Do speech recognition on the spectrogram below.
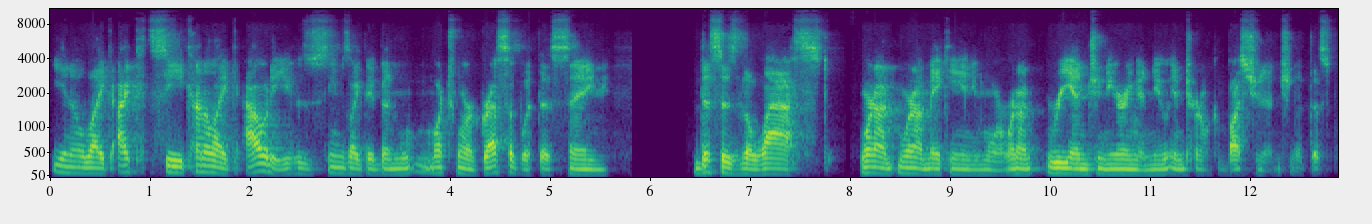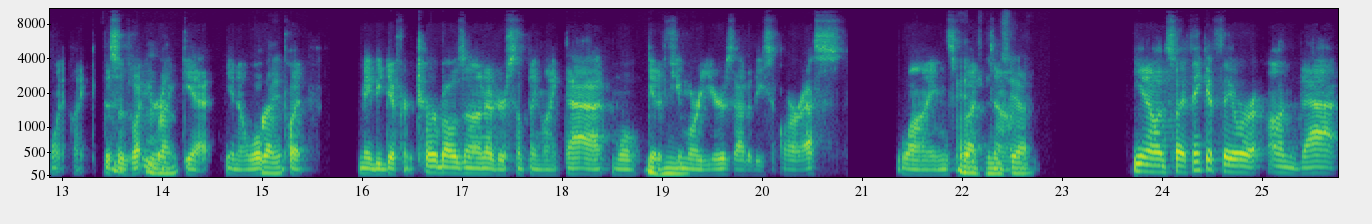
you know, like I could see kind of like Audi, who seems like they've been much more aggressive with this, saying this is the last we're not we're not making anymore. We're not re-engineering a new internal combustion engine at this point. Like this is what you're right. gonna get. You know, we'll right. put maybe different turbos on it or something like that. We'll get mm-hmm. a few mm-hmm. more years out of these RS lines. Engines, but um, yeah. you know, and so I think if they were on that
